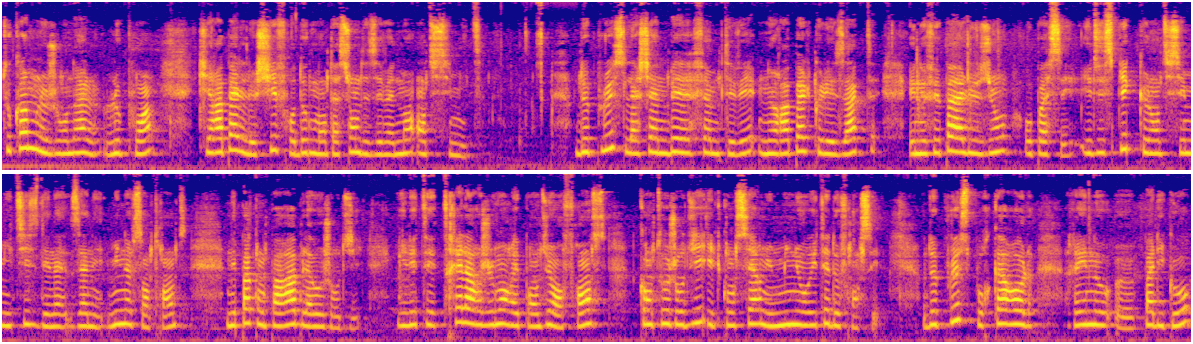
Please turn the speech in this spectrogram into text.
Tout comme le journal Le Point, qui rappelle le chiffre d'augmentation des événements antisémites. De plus, la chaîne BFM TV ne rappelle que les actes et ne fait pas allusion au passé. Ils expliquent que l'antisémitisme des années 1930 n'est pas comparable à aujourd'hui. Il était très largement répandu en France, quand aujourd'hui il concerne une minorité de Français. De plus, pour Carole Reynaud-Paligo,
